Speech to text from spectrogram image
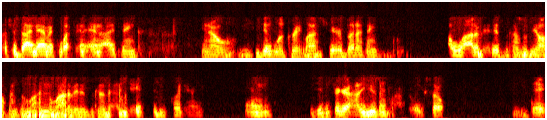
such a dynamic weapon, and I think, you know, he didn't look great last year, but I think a lot of it is because of the offensive line. A lot of it is because Adam Gase didn't put him and didn't figure out how to use him properly. So they,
